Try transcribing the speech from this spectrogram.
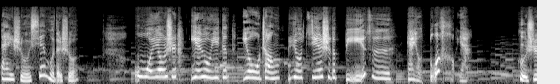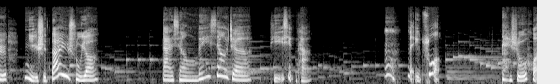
袋鼠羡慕地说。我要是也有一根又长又结实的鼻子，该有多好呀！可是你是袋鼠呀。大象微笑着提醒他：“嗯，没错。”袋鼠恍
